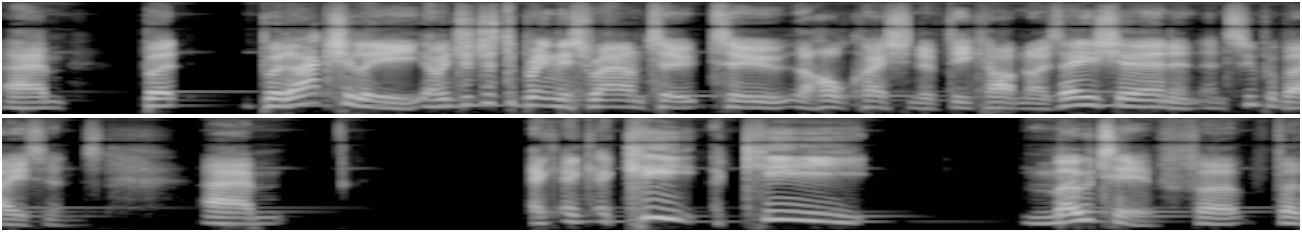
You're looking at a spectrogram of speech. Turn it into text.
Um, but but actually, I mean, to, just to bring this round to to the whole question of decarbonisation and, and super basins, um, a, a, a, key a key motive for for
